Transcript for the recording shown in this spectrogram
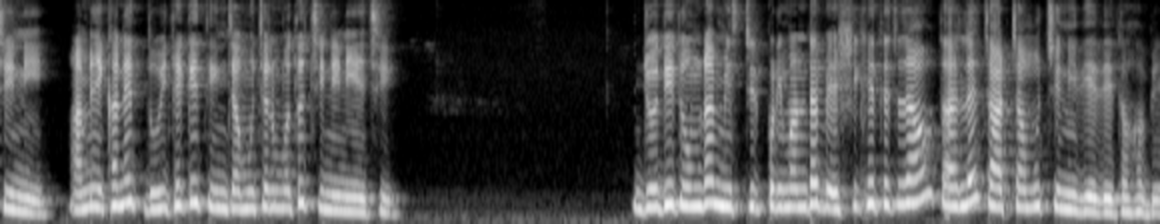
চিনি। আমি এখানে দুই থেকে তিন চামচের মতো চিনি নিয়েছি। যদি তোমরা মিষ্টির পরিমাণটা বেশি খেতে চাও তাহলে চার চামচ চিনি দিয়ে দিতে হবে।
